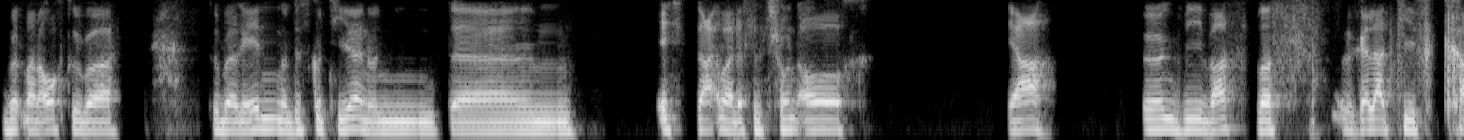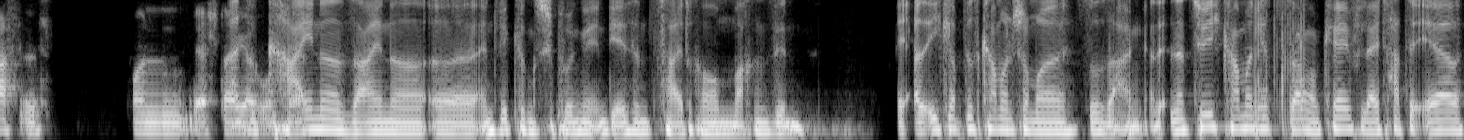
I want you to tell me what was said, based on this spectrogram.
wird man auch drüber, drüber reden und diskutieren. Und ähm, ich sag mal, das ist schon auch, ja, irgendwie was, was relativ krass ist von der Steigerung. Also keine seiner äh, Entwicklungssprünge in diesem Zeitraum machen Sinn. Also ich glaube, das kann man schon mal so sagen. Natürlich kann man jetzt sagen, okay, vielleicht hatte er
